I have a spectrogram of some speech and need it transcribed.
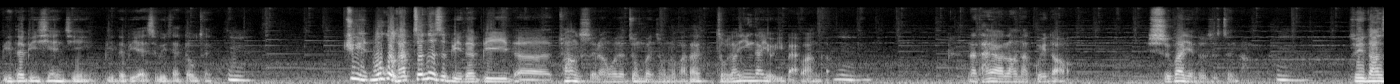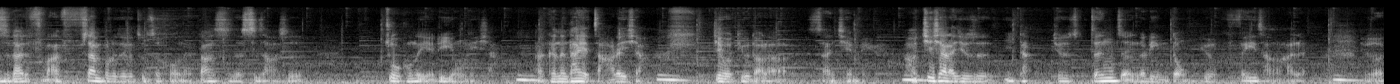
比特币现金、比特币 SV 在斗争。嗯。据如果他真的是比特币的创始人或者中本聪的话，他手上应该有一百万个，嗯那他要让它归到十块钱都是正常的。嗯所以当时他发散布了这个之后呢，当时的市场是做空的也利用了一下，嗯他可能他也砸了一下，嗯结果丢到了三千美元。然后接下来就是一探，就是真正的凛冬，就非常寒冷，嗯就说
